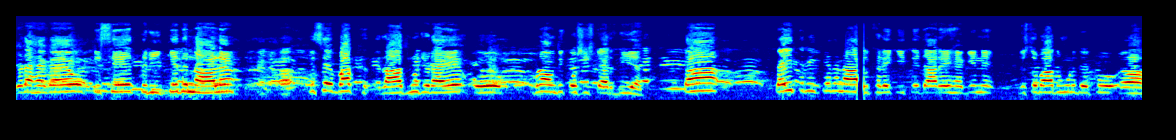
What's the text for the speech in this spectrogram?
ਜਿਹੜਾ ਹੈਗਾ ਹੈ ਉਹ ਕਿਸੇ ਤਰੀਕੇ ਦੇ ਨਾਲ ਕਿਸੇ ਵੱਖ ਰਾਜ ਨੂੰ ਜਿਹੜਾ ਹੈ ਉਹ ਬਣਾਉਣ ਦੀ ਕੋਸ਼ਿਸ਼ ਕਰਦੀ ਹੈ। ਤਾਂ ਕਈ ਤਰੀਕੇ ਦੇ ਨਾਲ ਖੜੇ ਕੀਤੇ ਜਾ ਰਹੇ ਹੈਗੇ ਨੇ। ਜਿਸ ਤੋਂ ਬਾਅਦ ਹੁਣ ਦੇਖੋ ਅ,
